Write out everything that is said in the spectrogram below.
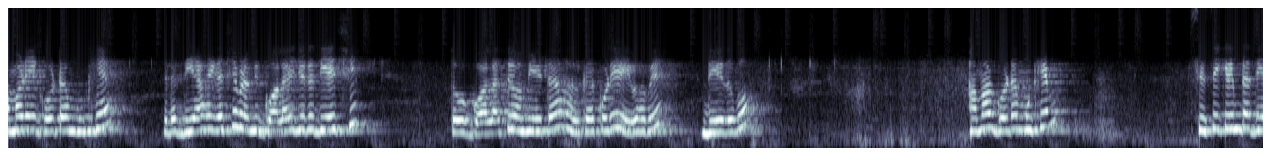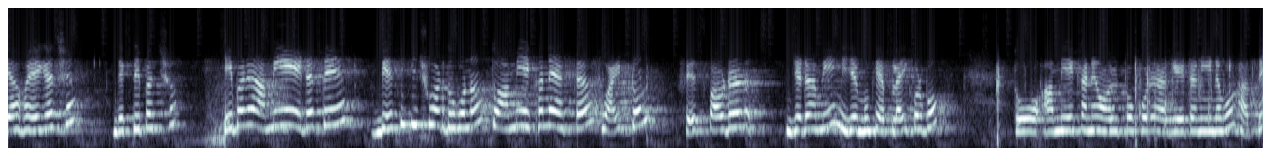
আমার এই গোটা মুখে এটা দেওয়া হয়ে গেছে, এবার আমি গলায় যেটা দিয়েছি, তো গলাতেও আমি এটা হালকা করে এইভাবে দিয়ে দেবো। আমার গোটা মুখে সিসি ক্রিমটা দেওয়া হয়ে গেছে, দেখতেই পাচ্ছ? এবারে আমি এটাতে বেশি কিছু আর দেবো না, তো আমি এখানে একটা হোয়াইট টোন ফেস পাউডার যেটা আমি নিজের মুখে অ্যাপ্লাই করব। তো আমি এখানে অল্প করে আগে এটা নিয়ে নেব হাতে।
